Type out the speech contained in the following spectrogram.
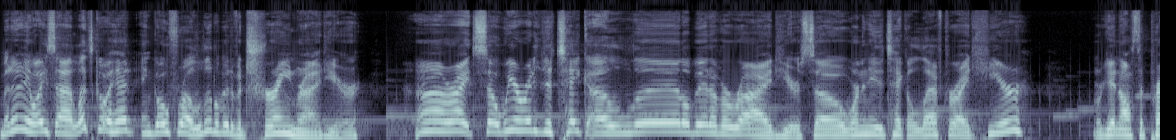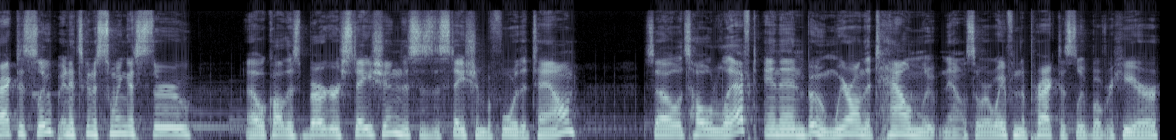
But anyways, uh, let's go ahead and go for a little bit of a train ride here. Alright, so we are ready to take a little bit of a ride here. So we're going to need to take a left right here. We're getting off the practice loop, and it's going to swing us through, uh, we'll call this Burger Station. This is the station before the town. So let's hold left, and then boom, we're on the town loop now. So we're away from the practice loop over here.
